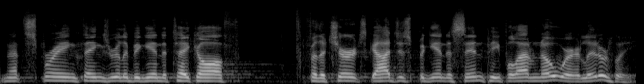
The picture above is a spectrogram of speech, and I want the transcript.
And that spring, things really began to take off for the church. God just began to send people out of nowhere, literally.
